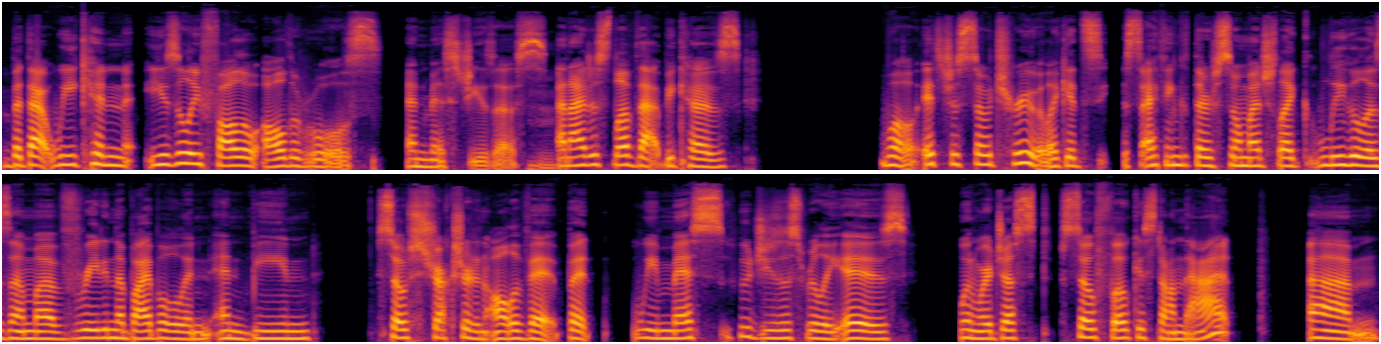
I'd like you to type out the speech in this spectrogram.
but that we can easily follow all the rules and miss Jesus. Mhm. And I just love that because, well, it's just so true. Like it's, I think there's so much like legalism of reading the Bible and and being so structured in all of it, but we miss who Jesus really is when we're just so focused on that. Um,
